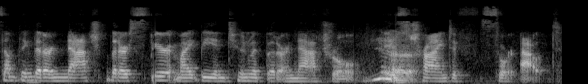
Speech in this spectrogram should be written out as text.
something that our natural, that our spirit might be in tune with, but our natural Yeah. is trying to sort out.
